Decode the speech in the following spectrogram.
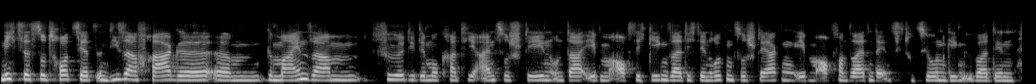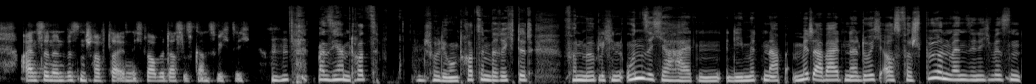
Nichtsdestotrotz jetzt in dieser Frage ähm, gemeinsam für die Demokratie einzustehen und da eben auch sich gegenseitig den Rücken zu stärken, eben auch von Seiten der Institutionen gegenüber den einzelnen WissenschaftlerInnen. Ich glaube, das ist ganz wichtig. Mhm. Sie haben trotz, Entschuldigung, trotzdem berichtet von möglichen Unsicherheiten, die Mitarbeitende durchaus verspüren, wenn sie nicht wissen,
